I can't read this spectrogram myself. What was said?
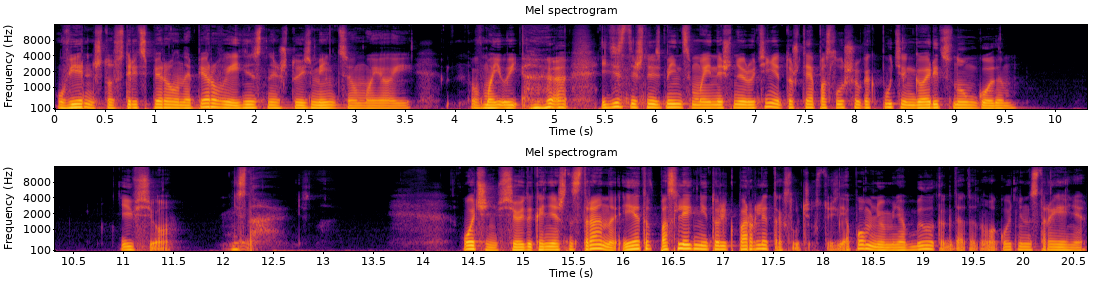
Уверен, что с 31 на 1 единственное, что изменится в моей в моей... Единственное, что изменится в моей ночной рутине, то, что я послушаю, как Путин говорит с Новым годом. И все. Не знаю, не знаю. Очень все это, конечно, странно, и это в последние только пару лет так случилось. То есть я помню, у меня было когда-то новогоднее настроение.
